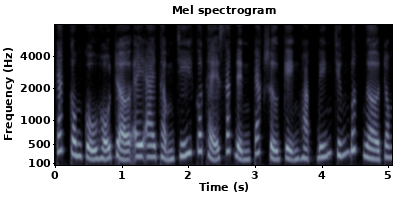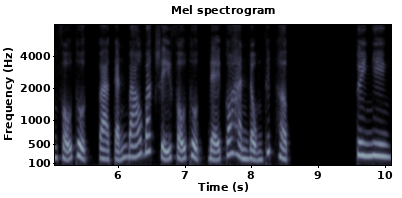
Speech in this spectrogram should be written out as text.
Các công cụ hỗ trợ AI thậm chí có thể xác định các sự kiện hoặc biến chứng bất ngờ trong phẫu thuật và cảnh báo bác sĩ phẫu thuật để có hành động thích hợp. Tuy nhiên,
